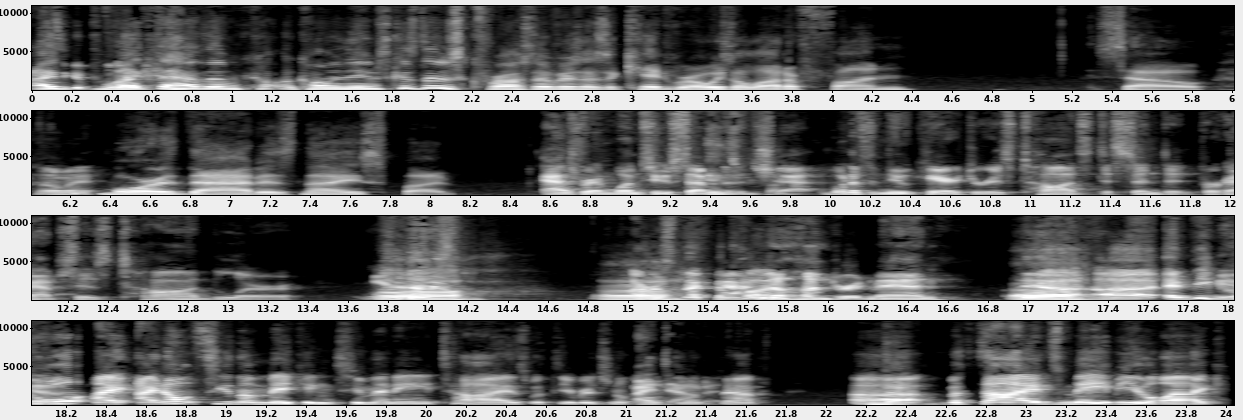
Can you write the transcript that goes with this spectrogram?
That's a I good point. like to have them call, calling names because those crossovers as a kid were always a lot of fun. So Oh, more of that is nice, but Azran one two seven in the It's chat. What if the new character is Todd's descendant, perhaps his toddler? Oh, I uh, respect the Batting a fun. hundred, man. Yeah, uh, uh, it'd be Yeah. cool. I, I don't see them making too many ties with the original Pokemon. Snap. Uh, No. Besides, maybe like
